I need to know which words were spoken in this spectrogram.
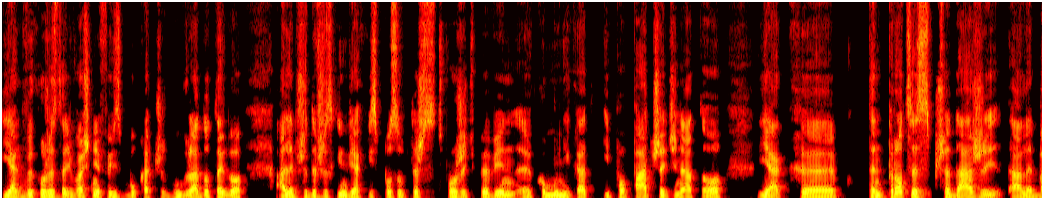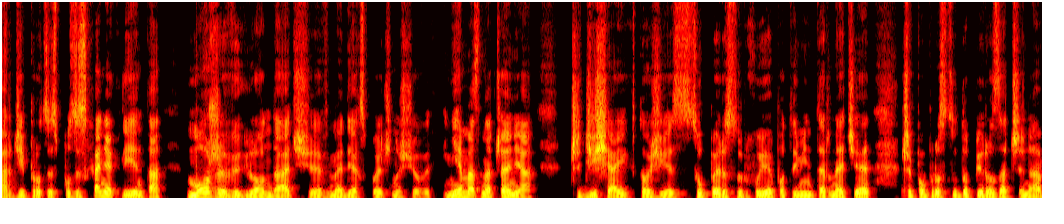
jak wykorzystać właśnie Facebooka czy Google'a do tego, ale przede wszystkim w jaki sposób też stworzyć pewien e, komunikat i popatrzeć na to, jak e, ten proces sprzedaży, ale bardziej proces pozyskania klienta może wyglądać w mediach społecznościowych. I nie ma znaczenia, czy dzisiaj ktoś jest super, surfuje po tym internecie, czy po prostu dopiero zaczyna,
